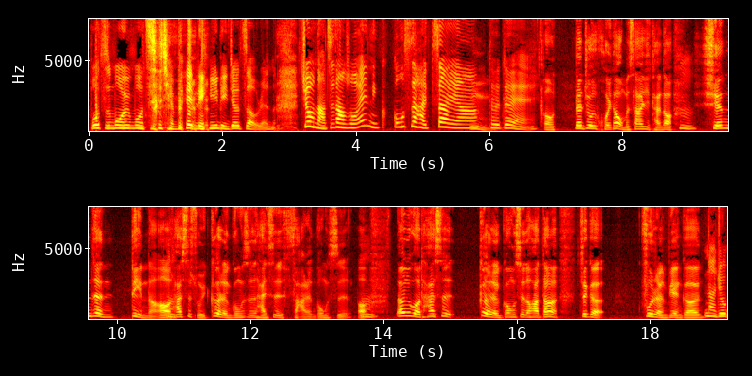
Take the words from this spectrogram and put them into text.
脖子摸一摸，之前被领一领就走人了，就哪知道说，哎，你公司还在啊，对不对？哦。那就回到我们上一集谈到，嗯，先认定了哦，它是属于个人公司还是法人公司哦？那如果它是个人公司的话，当然这个富人变更，那就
